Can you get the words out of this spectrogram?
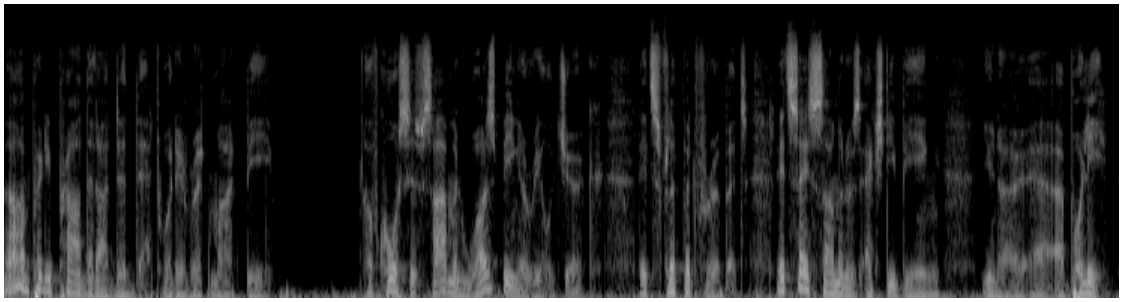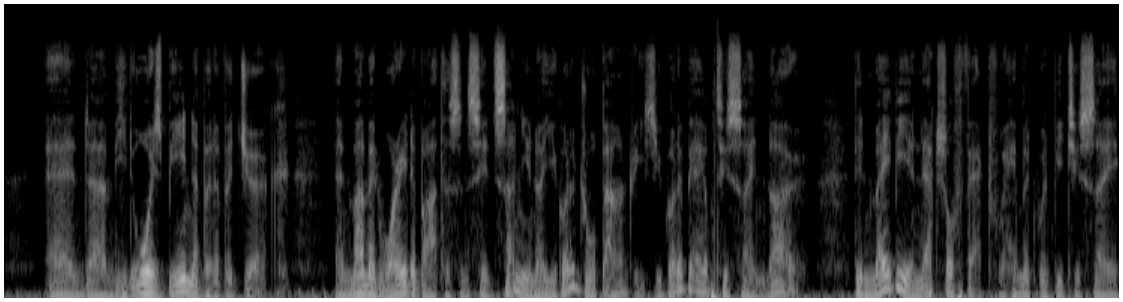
oh, I'm pretty proud that I did that, whatever it might be. Of course, if Simon was being a real jerk, let's flip it for a bit. Let's say Simon was actually being, you know, a, bully, and um, he'd always been a bit of a jerk. And mum had worried about this and said, Son, you know, you've got to draw boundaries. You've got to be able to say no. Then maybe in actual fact for him it would be to say,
